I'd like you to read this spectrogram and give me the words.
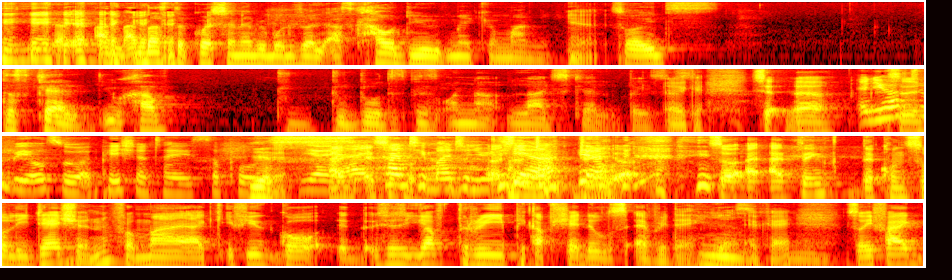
Yeah, and, and that's the question everybody usually asks: How do you make your money? Yeah. So it's the scale. You have to, to do this business on a large scale basis. Okay. So uh, And you have so- to be also a patient, I suppose. Yes. Yeah, I- I, I can't suppose- imagine you. I said Yeah, yeah. yeah. so I, I think the consolidation from my like if you go you have three pickup schedules every day. Yes. Okay. So if I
